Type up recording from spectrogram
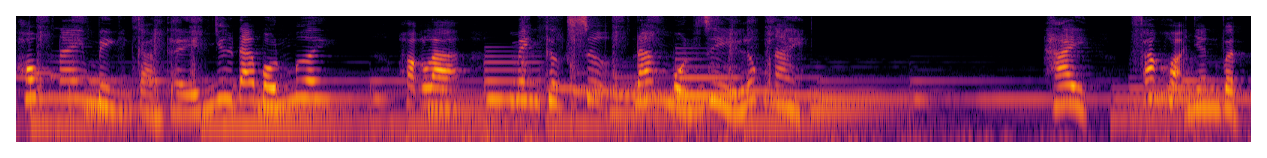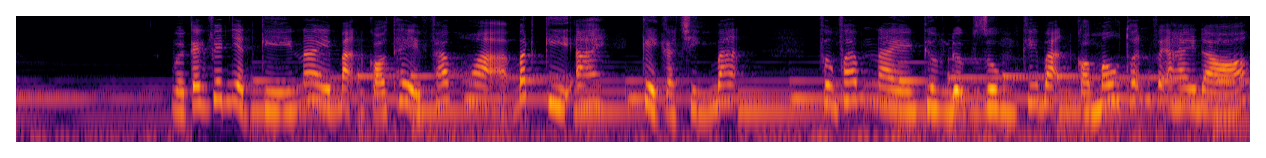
hôm nay mình cảm thấy như đã 40 hoặc là mình thực sự đang muốn gì lúc này. 2. Phác họa nhân vật với cách viết nhật ký này, bạn có thể phác họa bất kỳ ai, kể cả chính bạn. Phương pháp này thường được dùng khi bạn có mâu thuẫn với ai đó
